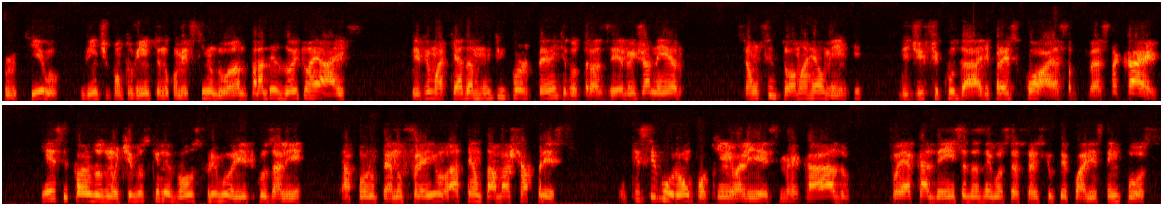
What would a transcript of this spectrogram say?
por quilo, 20,20 no comecinho do ano, para 18 reais teve uma queda muito importante do traseiro em janeiro. Isso é um sintoma realmente de dificuldade para escoar essa, essa carne. E esse foi um dos motivos que levou os frigoríficos ali a pôr o pé no freio, a tentar baixar preço. O que segurou um pouquinho ali esse mercado foi a cadência das negociações que o pecuarista impôs.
